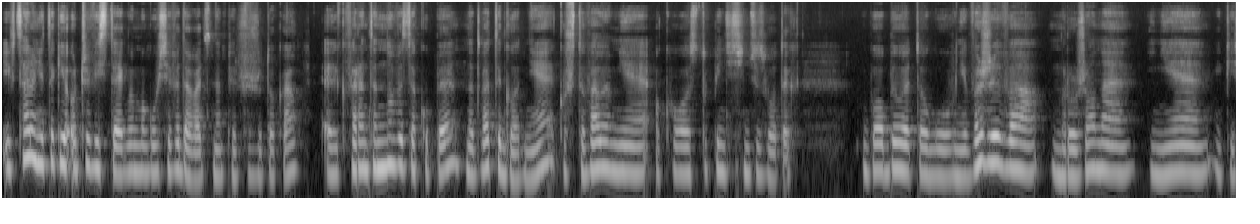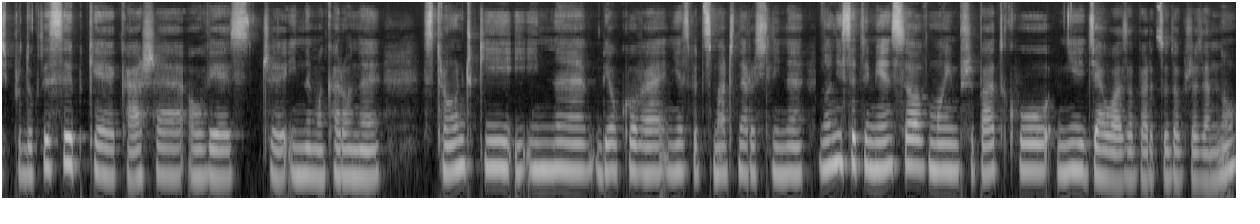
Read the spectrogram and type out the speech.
i wcale nie takie oczywiste, jakby mogło się wydawać na pierwszy rzut oka. E, kwarantannowe zakupy na dwa tygodnie kosztowały mnie około 150 zł, bo były to głównie warzywa, mrożone i nie, jakieś produkty sypkie, kasze, owiec czy inne makarony strączki i inne białkowe, niezbyt smaczne rośliny. No niestety mięso w moim przypadku nie działa za bardzo dobrze ze mną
